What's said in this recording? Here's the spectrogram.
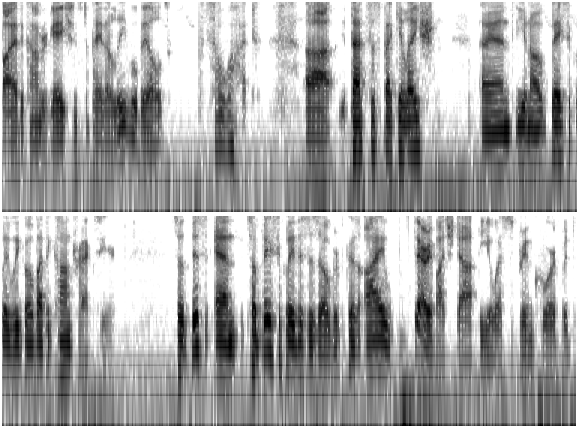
buy the congregations to pay their legal bills, but so what? Uh, that's a speculation. And, you know, basically we go by the contracts here. So this and so basically this is over because I very much doubt the U.S. Supreme Court would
